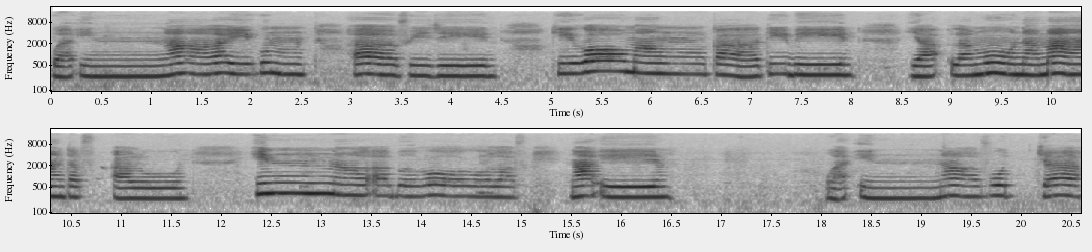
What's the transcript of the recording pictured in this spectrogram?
wa inna alaikum hafizin. Kiraman katibin. Ya'lamuna ma taf'alun. Innal abrara na'im wa inna fujja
